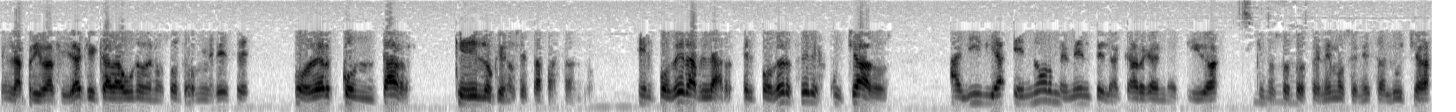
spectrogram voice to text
en la privacidad que cada uno de nosotros merece, poder contar qué es lo que nos está pasando. El poder hablar, el poder ser escuchados, alivia enormemente la carga emotiva que nosotros tenemos en esa lucha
